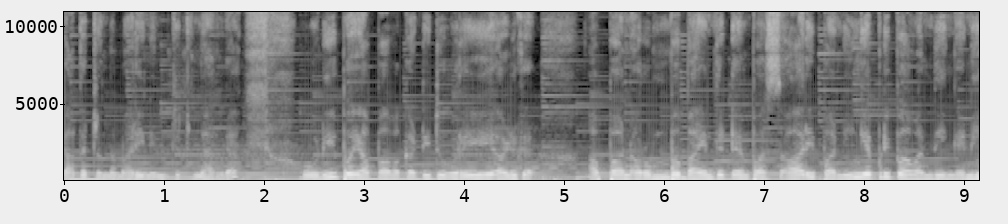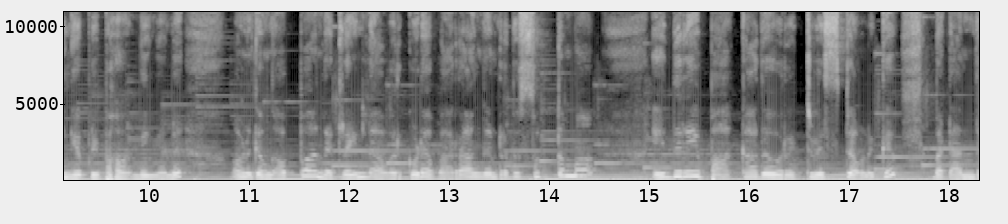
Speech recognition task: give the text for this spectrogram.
காத்துட்ருந்த மாதிரி நின்றுட்டு இருந்தாங்க ஓடி போய் அப்பாவை கட்டிட்டு ஒரே அழுக. அப்பா நான் ரொம்ப பயந்துட்டேன்ப்பா. சாரிப்பா நீங்கள் எப்படிப்பா வந்தீங்க? நீங்கள் எப்படிப்பா வந்தீங்கன்னு? அவனுக்கு அவங்க அப்பா அந்த ட்ரெயினில் அவர் கூட வராங்கன்றது சுத்தமாக எதிரே பார்க்காத ஒரு ட்விஸ்ட் அவனுக்கு. பட் அந்த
